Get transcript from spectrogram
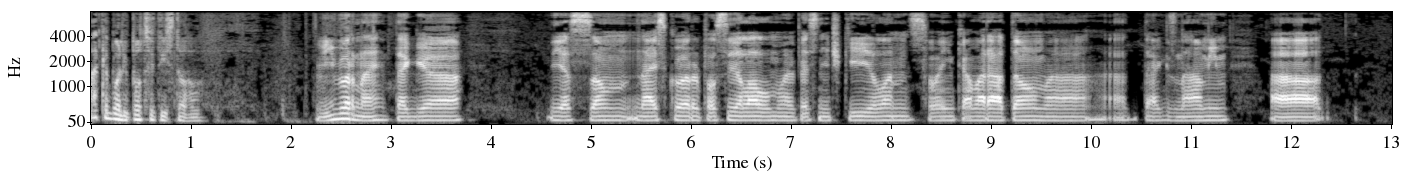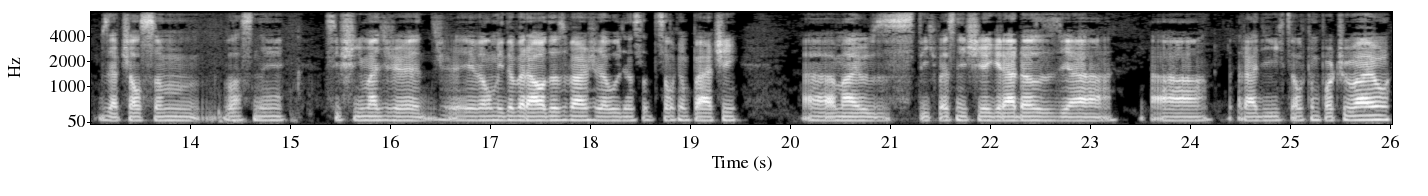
aké boli pocity z toho? Výborné, tak uh, ja som najskôr posielal moje pesničky len svojim kamarátom a, a tak známym a začal som vlastne si všímať, že, že je veľmi dobrá odozva, že ľuďom sa to celkom páči a majú z tých pesničiek radosť a, a radi ich celkom počúvajú,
